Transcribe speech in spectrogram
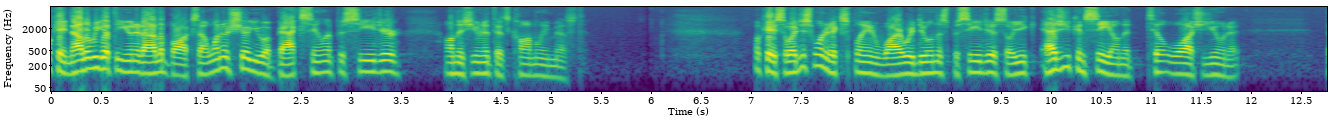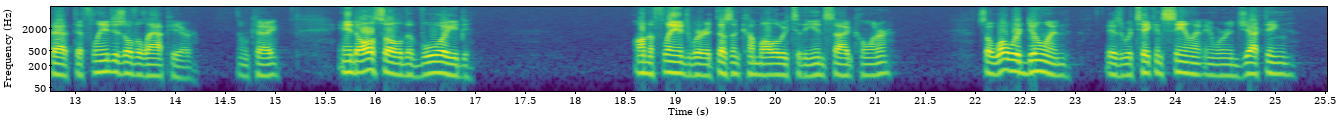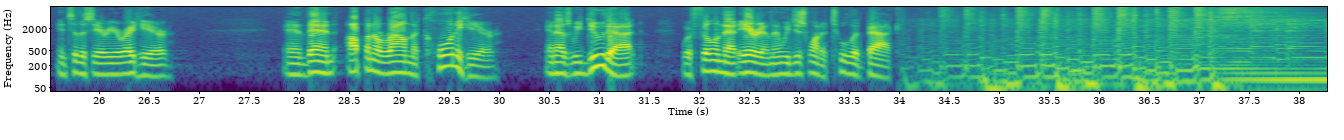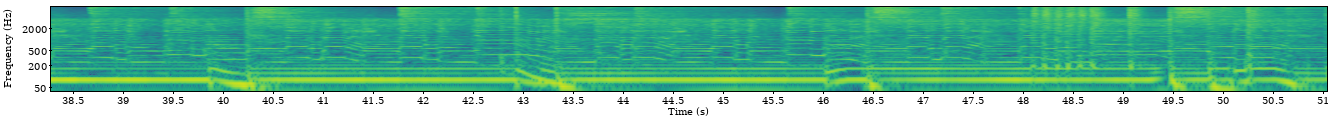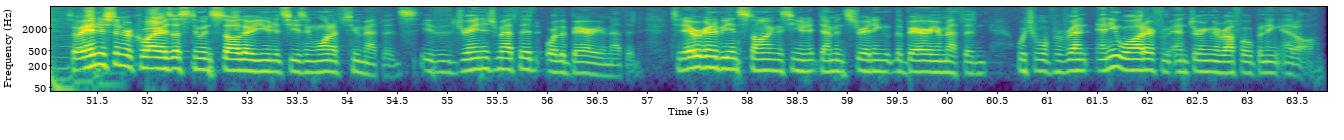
Okay, now that we got the unit out of the box, I want to show you a back sealant procedure on this unit that's commonly missed. Okay, so I just wanted to explain why we're doing this procedure. So you, as you can see on the tilt wash unit, that the flanges overlap here, okay? And also the void on the flange where it doesn't come all the way to the inside corner. So what we're doing is we're taking sealant and we're injecting into this area right here, and then up and around the corner here. And as we do that, we're filling that area, and then we just want to tool it back. So Andersen requires us to install their units using one of two methods, either the drainage method or the barrier method. Today we're going to be installing this unit demonstrating the barrier method, which will prevent any water from entering the rough opening at all.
